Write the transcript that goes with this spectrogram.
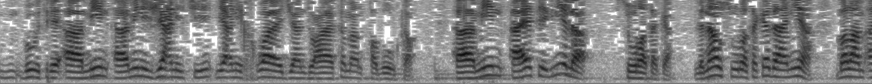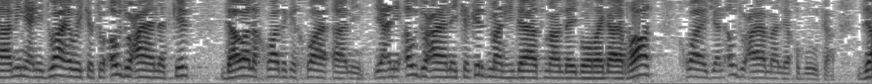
بوتري آمين. آمين. يعني چی يعني خوايا جان دعاء كمان قبولك. آمين. آية لا سورتك. لناو سورتك دانية. بلام آمين. يعني دعاء ويكتو أو دعاء نذكرت داوا لخوادك إخوة آمين. يعني أو دعاء كرد من هداية من داي بو رقاي الراس خوایجان ئەو دوعامان لێ قبولکە جا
